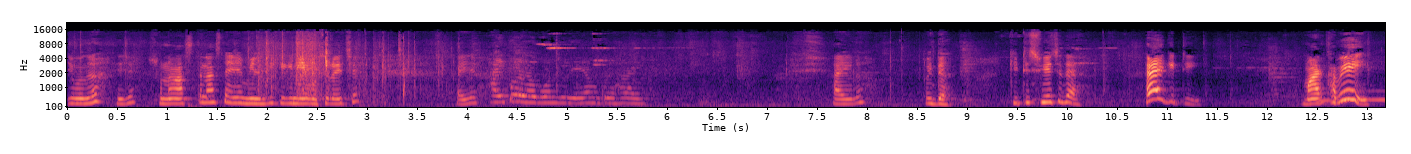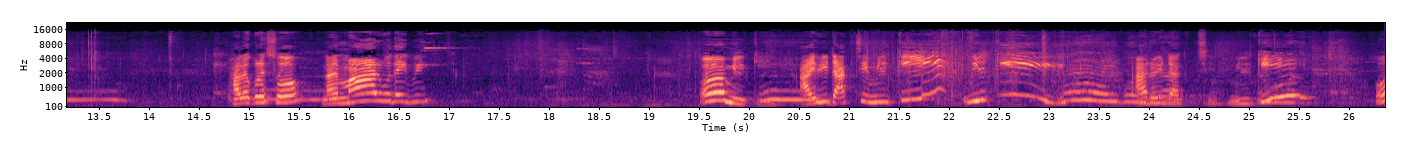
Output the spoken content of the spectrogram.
যে বন্ধুরা এই যে সোনা আসতে না আসতে এই যে মিলজিকে নিয়ে বসে রয়েছে। এই যে। হাই করে দাও বন্ধু এরকম করে হাই। আইলো ওই দা কিটি শুয়েছে দা হ্যাঁ কিটি মার খাবি? ভালো করে শো না মারবো দেখবি। ও মিল্কি আইভি ডাকছে মিল্কি মিল্কি। আর ওই ডাকছে মিল্কি। ও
